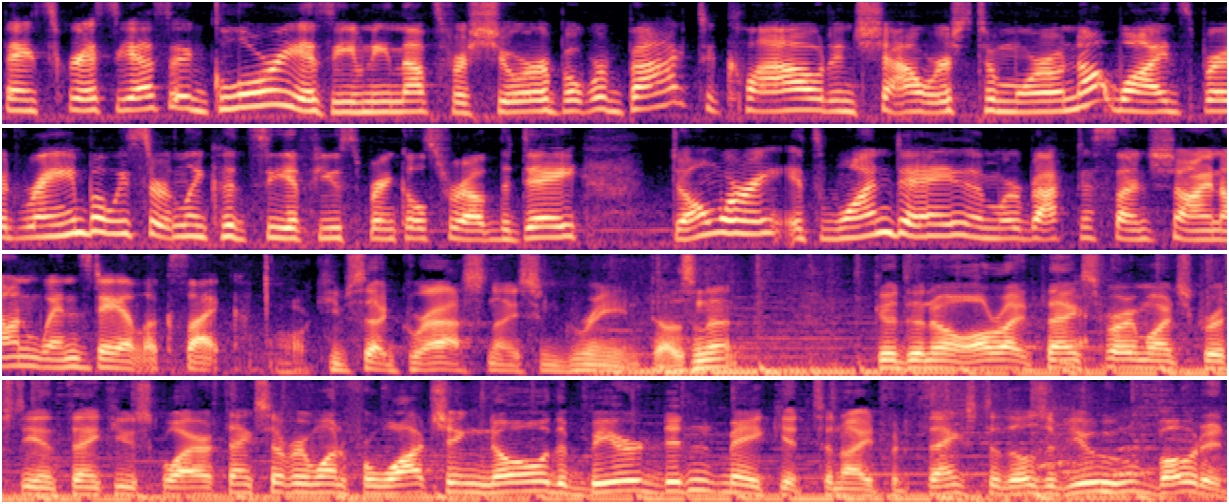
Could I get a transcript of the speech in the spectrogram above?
Thanks, Chris. Yes, a glorious evening, that's for sure. But we're back to cloud and showers tomorrow. Not widespread rain, but we certainly could see a few sprinkles throughout the day. Don't worry, it's one day, and we're back to sunshine on Wednesday, it looks like. Oh, it keeps that grass nice and green, doesn't it? Good to know. All right, thanks very much, Kristi, and thank you, Squire. Thanks everyone for watching. No, the beard didn't make it tonight, but thanks to those of you who voted.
